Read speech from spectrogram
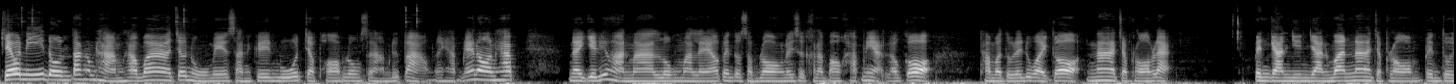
เกมวันนี้โดนตั้งคำถามครับว่าเจ้าหนูเมสันกรีนวูดจะพร้อมลงสนามหรือเปล่านะครับ แน่นอนครับ ในเกมที่ผ่านมาลงมาแล้วเป็นตัวสำรองในศึกคาราบาวครับเนี่ยแล้วก็ทำประตูได้ด้วยก็น่าจะพร้อมแหละ เป็นการยืนยันว่าน่าจะพร้อมเป็นตัว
